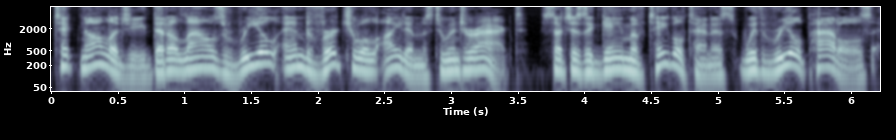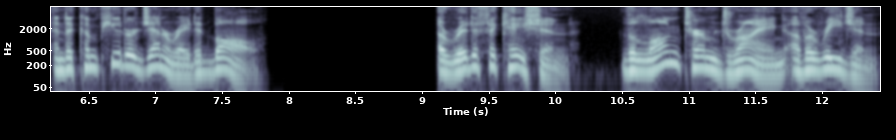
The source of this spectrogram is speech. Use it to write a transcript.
Technology that allows real and virtual items to interact, such as a game of table tennis with real paddles and a computer generated ball. Aridification, the long term drying of a region,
